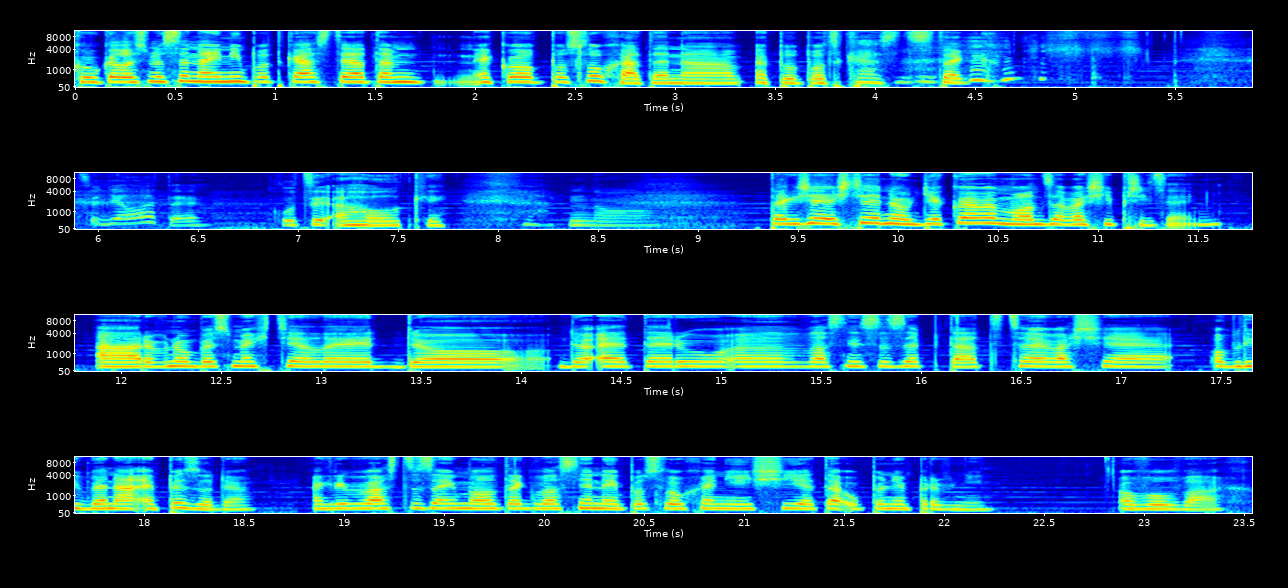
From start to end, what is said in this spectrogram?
Koukali jsme se na jiný podcasty a tam jako posloucháte na Apple Podcasts, tak Co děláte? Kluci a holky. No. Takže ještě jednou děkujeme moc za vaši přízeň. A rovnou bychom chtěli do, do éteru uh, vlastně se zeptat, co je vaše oblíbená epizoda. A kdyby vás to zajímalo, tak vlastně nejposlouchanější je ta úplně první. O vulvách.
